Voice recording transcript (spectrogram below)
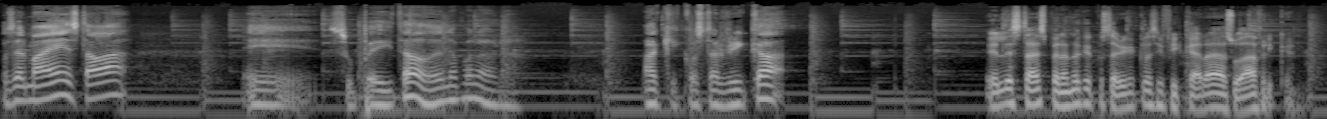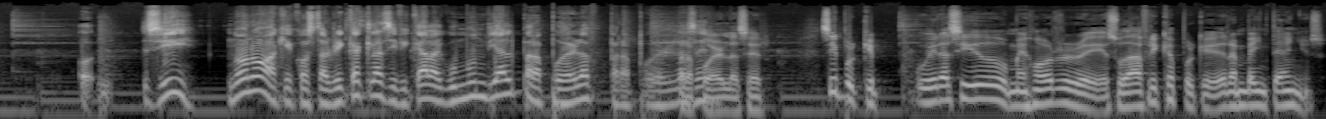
o sea, el mae estaba supeditado, es la palabra, a que Costa Rica Él estaba esperando que Costa Rica clasificara a Sudáfrica. Sí, no, no, a que Costa Rica clasificara algún mundial para poderla, para poderla para hacer. poderla hacer. Sí, porque hubiera sido mejor eh, Sudáfrica porque eran 20 años.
